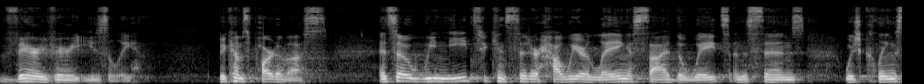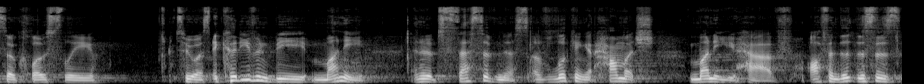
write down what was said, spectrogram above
very, very easily. Becomes part of us. And so we need to consider how we are laying aside the weights and the sins which cling so closely to us. It could even be money and an obsessiveness of looking at how much money you have. Often, this is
